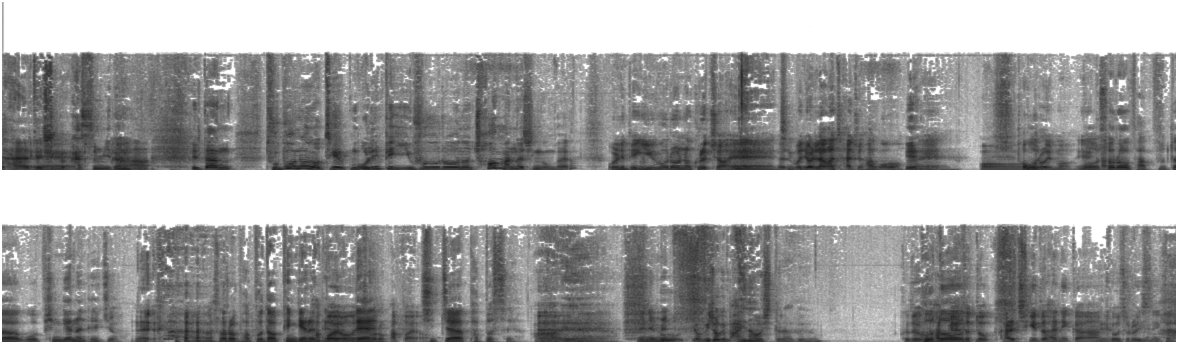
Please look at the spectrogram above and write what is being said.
잘 되신 예. 것 같습니다. 일단 두 분은 어떻게 올림픽 이후로는 처음 만나신 건가요? 올림픽 이후로는 그렇죠. 예. 네, 뭐 연락은 자주 하고. 예. 예. 어, 톡으로 뭐. 예, 뭐. 서로 바쁘다고 핑계는 되죠. 네. 어, 서로 바쁘다고 핑계는 바빠요. 되는데 서로 바빠요. 진짜 바빴어요. 아, 네. 예. 왜냐면 또 여기저기 많이 나오시더라고요. 그래도 그것도- 학교에서 또 가르치기도 하니까 예. 교수로 있으니까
